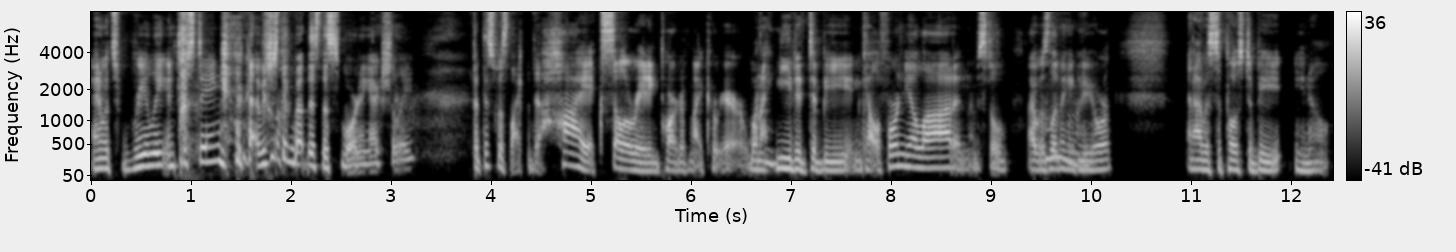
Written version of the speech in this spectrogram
And what's really interesting, I was just thinking about this this morning actually, but this was like the high accelerating part of my career when I needed to be in California a lot. And I'm still, I was living in. New mm. York and I was supposed to be, you know,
